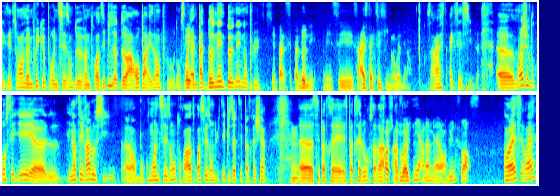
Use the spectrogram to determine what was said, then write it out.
exactement le même prix que pour une saison de 23 épisodes de Arrow par exemple donc c'est Oui. quand même pas donné donné non plus. c'est pas c'est pas donné, mais c'est ça reste accessible, on va dire. Ça reste accessible. Euh, moi je vais vous conseiller euh, une intégrale aussi. Alors beaucoup moins de saisons, 3 trois saisons de 8 épisodes, c'est pas très cher. Mm. Euh, c'est pas très c'est pas très lourd, ça va. Oh, je te vois venir là, mais alors d'une force. Ouais, c'est vrai?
